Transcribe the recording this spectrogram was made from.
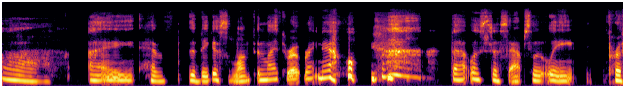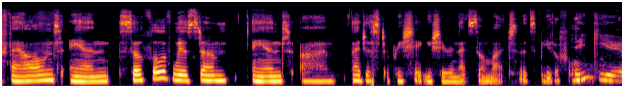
Oh, I have the biggest lump in my throat right now. that was just absolutely profound and so full of wisdom. And um, I just appreciate you sharing that so much. That's beautiful. Thank you.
